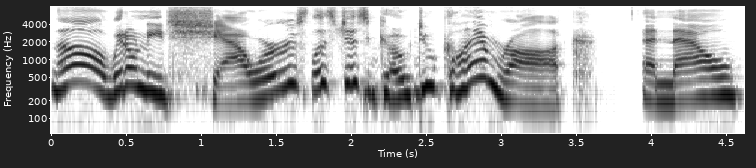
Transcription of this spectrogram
No, we don't need showers. Let's just go do glam rock. And now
